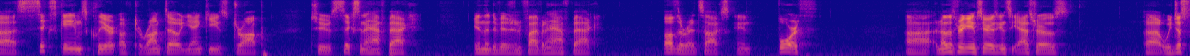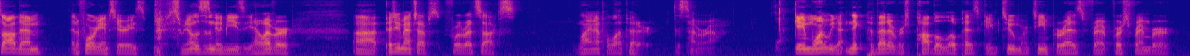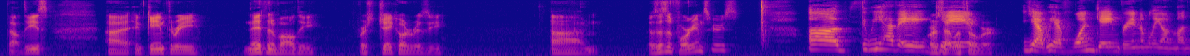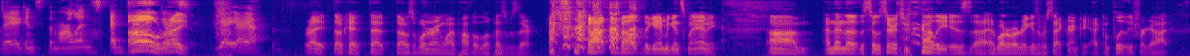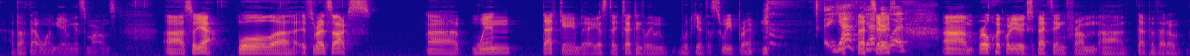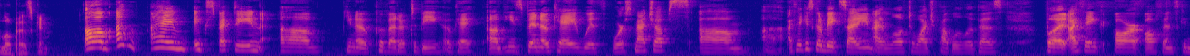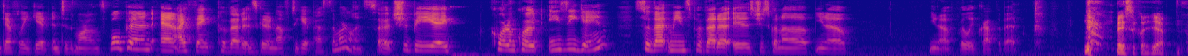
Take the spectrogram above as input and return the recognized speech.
uh, six games clear of Toronto. Yankees drop to six and a half back in the division, five and a half back of the Red Sox in fourth. Uh, another three game series against the Astros. Uh, we just saw them in a four game series, so we know this isn't going to be easy. However, uh, pitching matchups for the Red Sox line up a lot better this time around. Game one, we got Nick Pivetta versus Pablo Lopez. Game two, Martin Perez versus Framber Valdez. Uh, in game three, Nathan Eovaldi versus Jake Odorizzi. Um, is this a four game series? Uh, do we have a Or is game? that left over? Yeah, we have one game randomly on Monday against the Marlins. And Oh, right. Yeah, yeah, yeah. Right. Okay. That that was wondering why Pablo Lopez was there. I forgot about the game against Miami. Um, and then the, the so the series finale is uh, Eduardo Rodriguez versus Zach Greinke. I completely forgot about that one game against the Marlins. Uh, so yeah, well, uh, if the Red Sox uh, win that game, they I guess they technically would get the sweep, right? Yeah, That yeah, series? they would. Um, real quick, what are you expecting from uh, that Pivetta Lopez game? Um, I'm I'm expecting um, you know, Pivetta to be okay. Um, he's been okay with worse matchups. Um, uh, I think it's going to be exciting. I love to watch Pablo Lopez, but I think our offense can definitely get into the Marlins bullpen, and I think Pivetta is good enough to get past the Marlins. So it should be a quote unquote easy game. So that means Pivetta is just gonna, you know, you know, really crap the bed. Basically, yeah.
